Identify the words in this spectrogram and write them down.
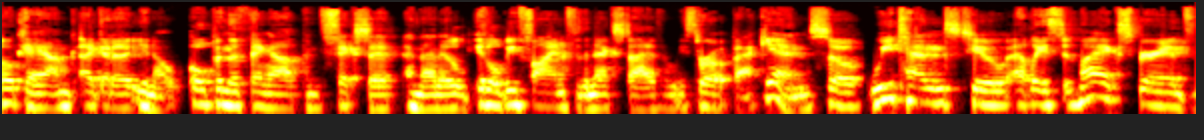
okay, I'm, I gotta, you know, open the thing up and fix it, and then it'll it'll be fine for the next dive, and we throw it back in. So we tend to, at least in my experience,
